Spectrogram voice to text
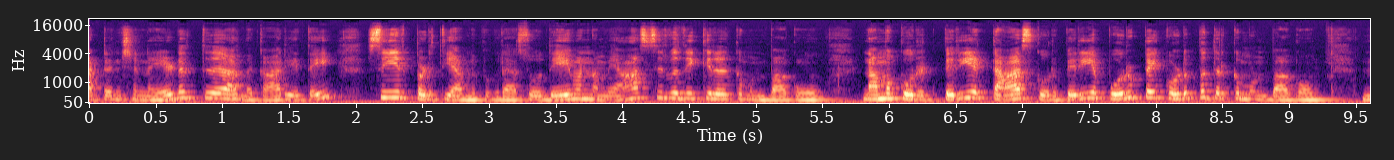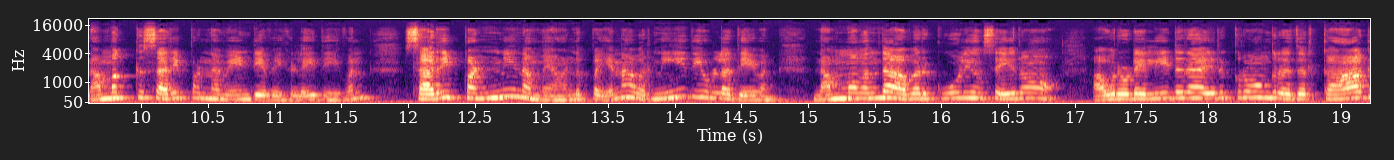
அட்டென்ஷனை எடுத்து அந்த காரியத்தை சீர்படுத்தி அனுப்புகிறார். ஸோ தேவன் நம்மை ஆசிர்வதிக்கிறதுக்கு முன்பாகவும் நமக்கு ஒரு பெரிய டாஸ்க் ஒரு பெரிய பொறுப்பை கொடுப்பதற்கு முன்பாகவும் நமக்கு சரி பண்ண வேண்டியவைகளை தேவன் சரி பண்ணி நம்மை அனுப்ப ஏன்னா அவர் நீதி உள்ள தேவன். நம்ம வந்து அவர் கூலியும் செய்கிறோம் அவருடைய லீடராக இருக்கிறோங்கிறதற்காக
